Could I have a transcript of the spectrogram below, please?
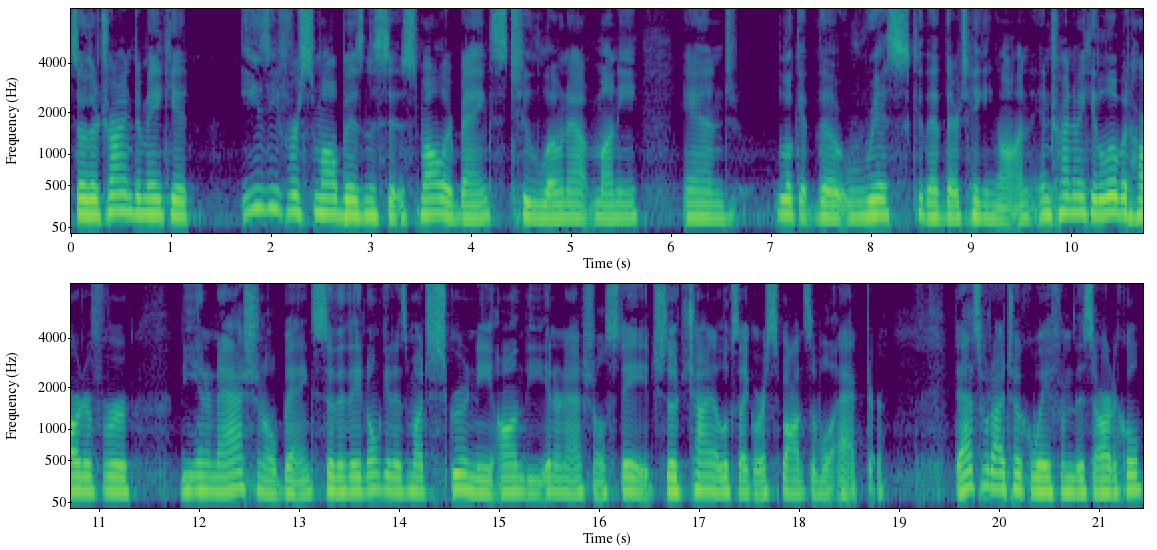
So they're trying to make it easy for small businesses, smaller banks to loan out money and look at the risk that they're taking on and trying to make it a little bit harder for the international banks so that they don't get as much scrutiny on the international stage. So China looks like a responsible actor. That's what I took away from this article.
